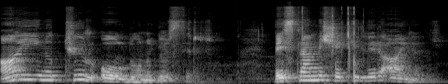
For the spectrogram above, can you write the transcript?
aynı tür olduğunu gösterir? Beslenme şekilleri aynıdır.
